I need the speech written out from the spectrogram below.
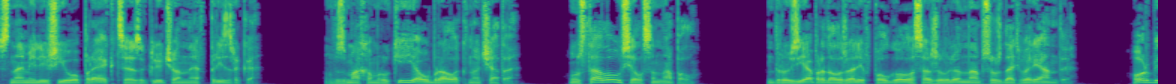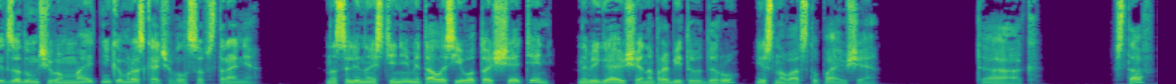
С нами лишь его проекция, заключенная в призрака. Взмахом руки я убрал окно чата. Устало уселся на пол. Друзья продолжали в полголоса оживленно обсуждать варианты. Орбит задумчивым маятником раскачивался в стране. На соляной стене металась его тощая тень, набегающая на пробитую дыру и снова отступающая. Так. Встав,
